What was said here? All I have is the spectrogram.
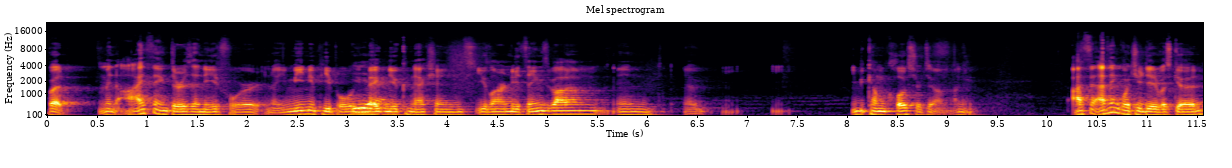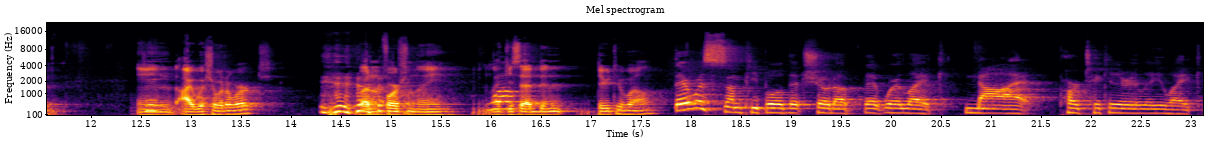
But I mean, I think there's a need for. You know, you meet new people, you Yeah. make new connections, you learn new things about them, and you know, you become closer to them. I mean, I think I think what you did was good, and I wish it would have worked, but unfortunately, like Well- you said, didn't do too well. There was some people that showed up that were like not particularly like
